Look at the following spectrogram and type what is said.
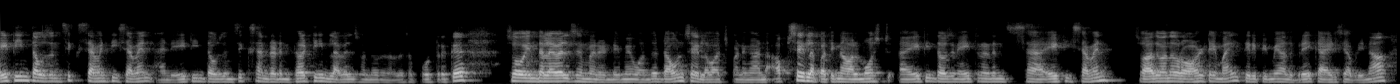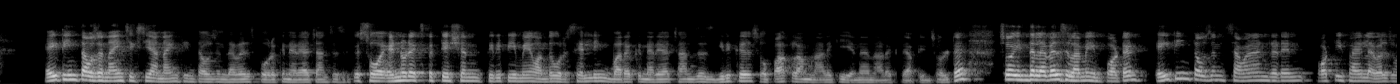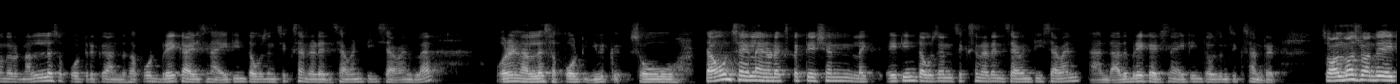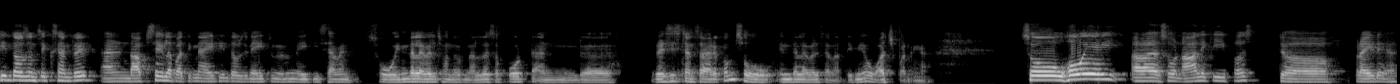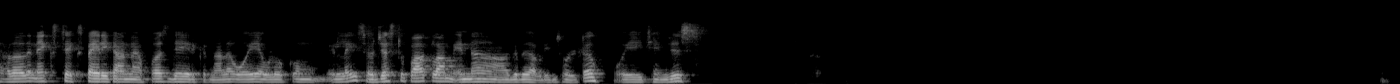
eighteen thousand six seventy seven and eighteen thousand six hundred and thirteen levels வந்து ஒரு நல்ல சப்போர்ட் இருக்கு. ஸோ இந்த லெவல்ஸ் ரெண்டுமே வந்து டவுன் சைடில் வாட்ச் பண்ணுங்க. அண்ட் அப் சைடில் பார்த்தீங்கன்னா almost eighteen thousand eight hundred and eighty seven so அது வந்து ஒரு ஆல் டைம் ஆகி திருப்பியுமே அது பிரேக் ஆயிடுச்சு அப்படின்னா eighteen thousand nine sixty and nineteen thousand levels போறதுக்கு நிறைய சான்சஸ் இருக்கு. ஸோ என்னோட எக்ஸ்பெக்டேஷன் திருப்பியுமே வந்து ஒரு செல்லிங் வரக்கு நிறைய சான்சஸ் இருக்கு. ஸோ பார்க்கலாம் நாளைக்கு என்ன நடக்குது அப்படின்னு சொல்லிட்டு. ஸோ இந்த லெவல்ஸ் எல்லாமே important eighteen thousand seven hundred and forty five levels வந்து ஒரு நல்ல சப்போர்ட் இருக்கு. அந்த சப்போர்ட் பிரேக் ஆயிடுச்சுன்னா eighteen thousand six hundred and seventy செவன்ல ஒரு நல்ல சப்போர்ட் இருக்கு. ஸோ டவுன் சைடில் என்னோட expectation like eighteen thousand six hundred and seventy seven and அது பிரேக் ஆயிடுச்சுன்னா eighteen thousand six hundred so almost வந்து eighteen thousand six hundred and up சைடில் பார்த்தீங்கன்னா eighteen thousand eight hundred eighty seven so இந்த levels வந்து ஒரு நல்ல support and ரெசிஸ்டன்ஸாக இருக்கும். ஸோ இந்த லெவல்ஸ் எல்லாத்தையுமே வாட்ச் பண்ணுங்க. ஸோ ஹோஏ ஸோ நாளைக்கு ஃபர்ஸ்ட் Uh, ஃப்ரைடே அதாவது நெக்ஸ்ட் எக்ஸ்பைரிக்கான ஃபர்ஸ்ட் டே இருக்கிறதுனால ஓஏ அவ்வளோக்கும் இல்லை. ஸோ ஜஸ்ட் பார்க்கலாம் என்ன ஆகுது அப்படின்னு சொல்லிட்டு OI changes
